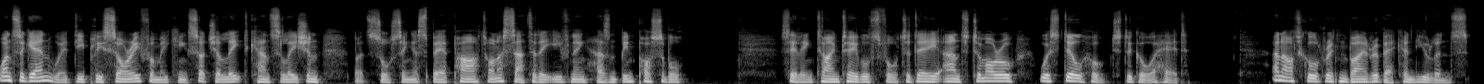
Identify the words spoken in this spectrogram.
Once again, we're deeply sorry for making such a late cancellation, but sourcing a spare part on a Saturday evening hasn't been possible. Sailing timetables for today and tomorrow were still hoped to go ahead. An article written by Rebecca Newlands.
